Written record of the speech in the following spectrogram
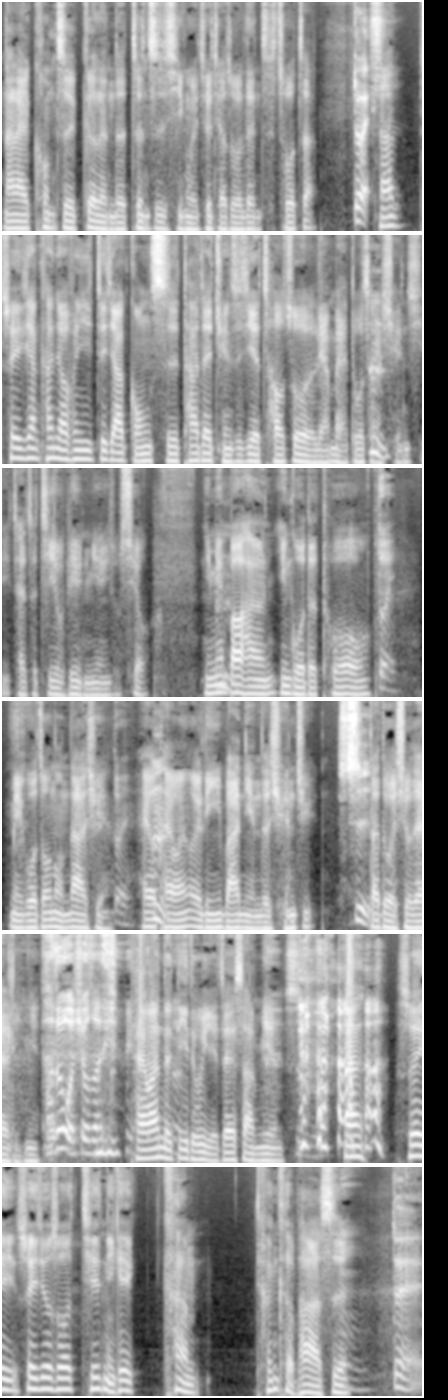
拿来控制个人的政治行为，就叫做认知作战。对，那所以像康桥分析这家公司，它在全世界操作了两百多场选举，嗯、在这纪录片里面有秀，里面包含英国的脱欧，对、嗯，美国总统大选，对，还有台湾二零一八年的选举，是、嗯，它都有秀在里面，它都有秀在里面，台湾的地图也在上面，是，那所以所以就是说，其实你可以看，很可怕的是，嗯、对，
